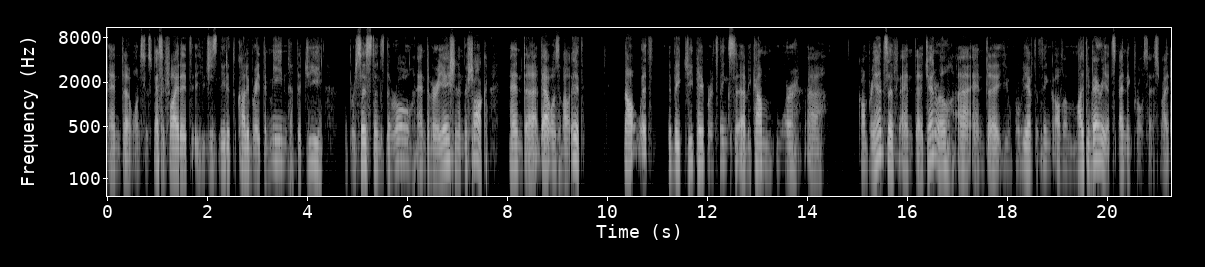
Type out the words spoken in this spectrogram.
and uh, once you specified it, you just needed to calibrate the mean, the G, the persistence, the rho, and the variation in the shock. And uh, that was about it. Now, with the big G paper, things uh, become more uh, comprehensive and uh, general, uh, and you probably have to think of a multivariate spending process, right?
